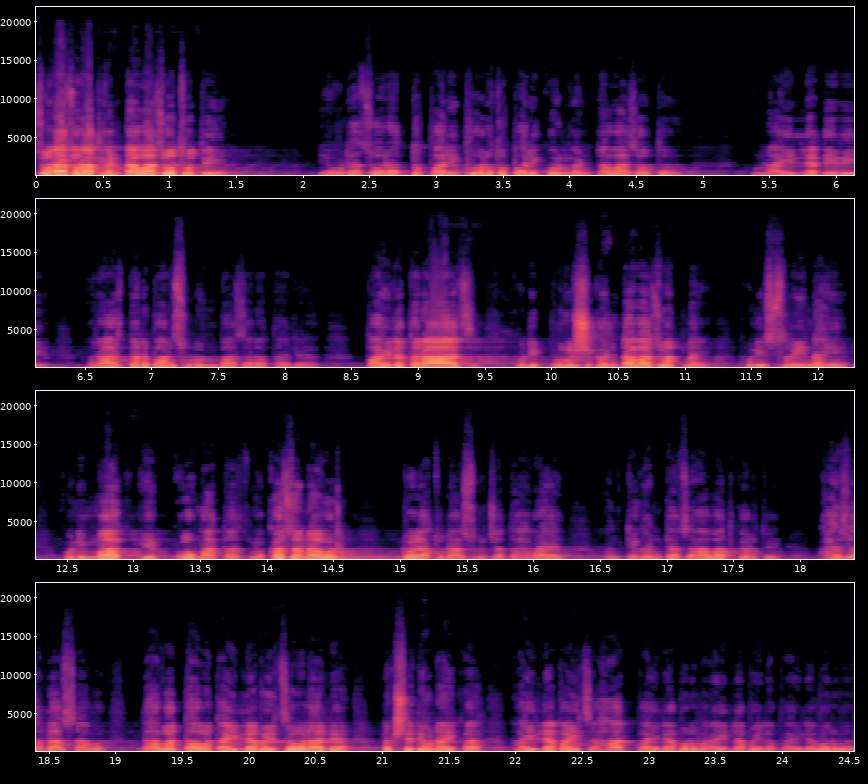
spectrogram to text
जोराजोरात घंटा वाजवत होती. एवढ्या जोरात दुपारी भर दुपारी कोण घंटा वाजवतं? म्हणून अहिल्या देवी राज दरबार सोडून बाजारात आल्या. पाहिलं तर आज कोणी पुरुष घंटा वाजवत नाही कोणी स्त्री नाही कोणी मग एक गोमाता मुक जनावर डोळ्यातून आसरूच्या धारा आहेत आणि ती घंट्याचा आवाज करते. काय झालं असावं? धावत धावत अहिल्याबाई जवळ आल्या. लक्ष देऊन ऐका अहिल्याबाईचा हात पाहिल्याबरोबर अहिल्याबाईला पाहिल्याबरोबर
